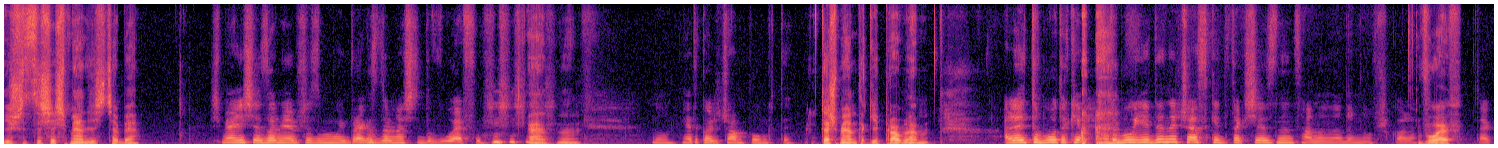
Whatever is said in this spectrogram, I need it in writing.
I wszyscy się śmiali z ciebie. Śmiali się ze mnie przez mój brak zdolności do WF-u. E, no. No, ja tylko liczyłam punkty. Też miałem taki problem. Ale to było takie, to był jedyny czas, kiedy tak się znęcano nade mną w szkole. WF. Tak.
